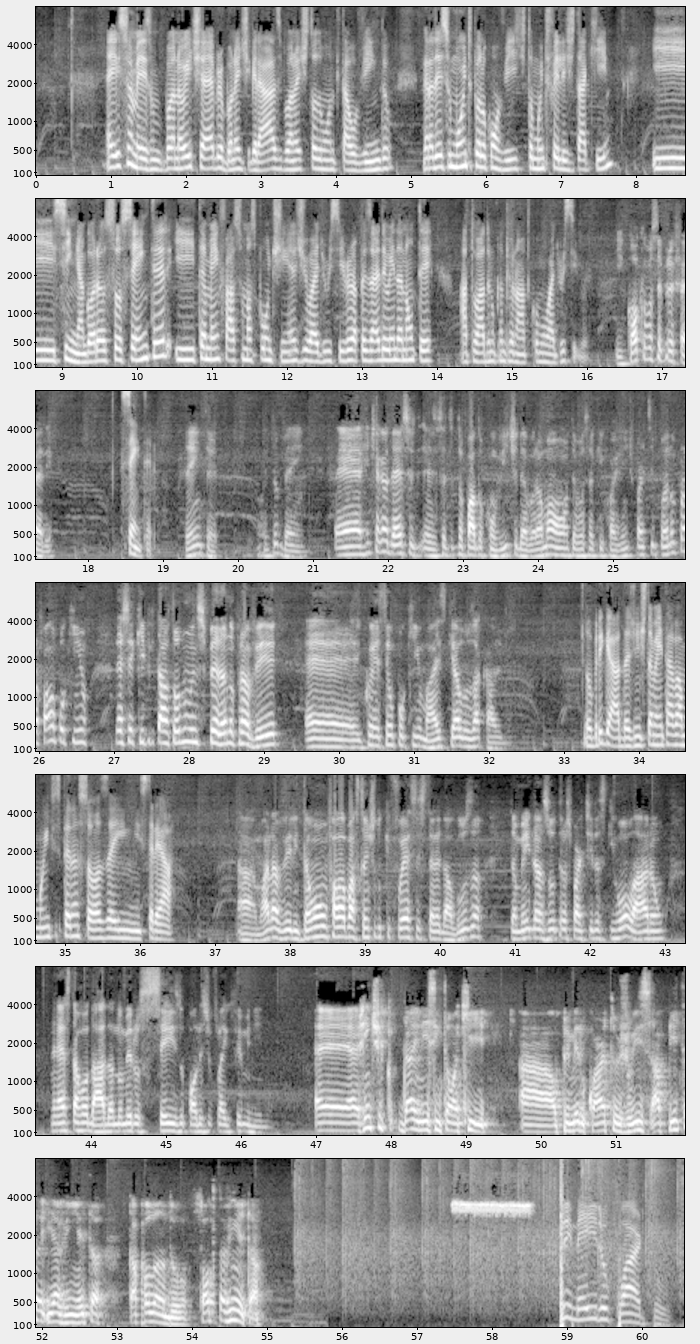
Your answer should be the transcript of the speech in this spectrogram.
É isso mesmo. Boa noite, Ebra. Boa noite, Grazi. Boa noite a todo mundo que está ouvindo. Agradeço muito pelo convite. Estou muito feliz de estar aqui. E sim, agora eu sou center e também faço umas pontinhas de wide receiver, apesar de eu ainda não ter atuado no campeonato como wide receiver. E qual que você prefere? Center. Center? Muito bem. É, a gente agradece é, você ter topado o convite, Débora. É uma honra ter você aqui com a gente participando para falar um pouquinho dessa equipe que estava todo mundo esperando para ver é, e conhecer um pouquinho mais, que é a Luz Academy. Obrigada, a gente também estava muito esperançosa em estrear. Ah, maravilha. Então vamos falar bastante do que foi essa estreia da Lusa, também das outras partidas que rolaram nesta rodada número 6 do Paulista Flag Feminino. É, a gente dá início então aqui ao primeiro quarto, o juiz apita e a vinheta tá rolando. Solta a vinheta. Primeiro quarto.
